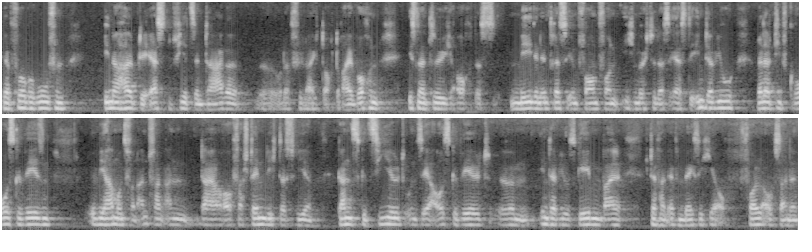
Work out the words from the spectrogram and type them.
hervorgerufen innerhalb der ersten 14 Tage äh, oder vielleicht auch drei Wochen ist natürlich auch das Medieninteresse in Form von ich möchte das erste Interview relativ groß gewesen. Wir haben uns von Anfang an darauf verständigt, dass wir ganz gezielt und sehr ausgewählt ähm, Interviews geben, weil Stefan Effenberg sich hier auch voll auf seine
